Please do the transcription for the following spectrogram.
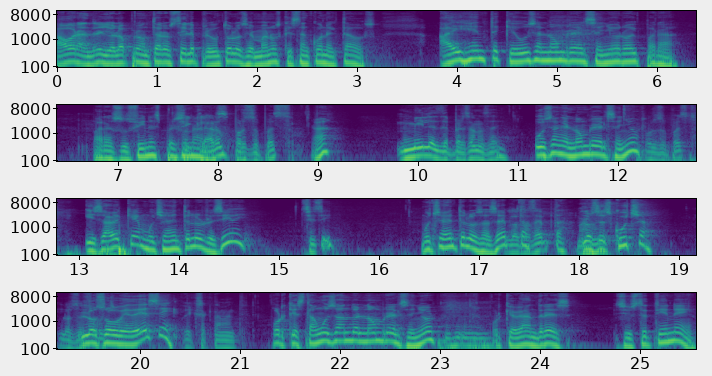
Ahora, Andrés, yo le voy a preguntar a usted y le pregunto a los hermanos que están conectados. ¿Hay gente que usa el nombre del Señor hoy para, para sus fines Sí, personales? claro, por supuesto. ¿Ah? Miles de personas hay. Usan el nombre del Señor. Por supuesto. ¿Y sabe qué? Mucha gente los recibe. Sí, sí. Mucha gente los acepta. Los acepta. Los escucha. Los Los obedece. Exactamente. Porque están usando el nombre del Señor. Porque vea, Andrés, si usted tiene,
